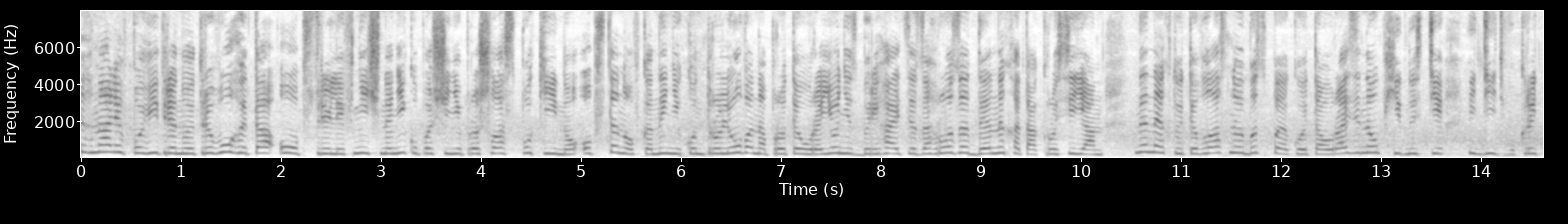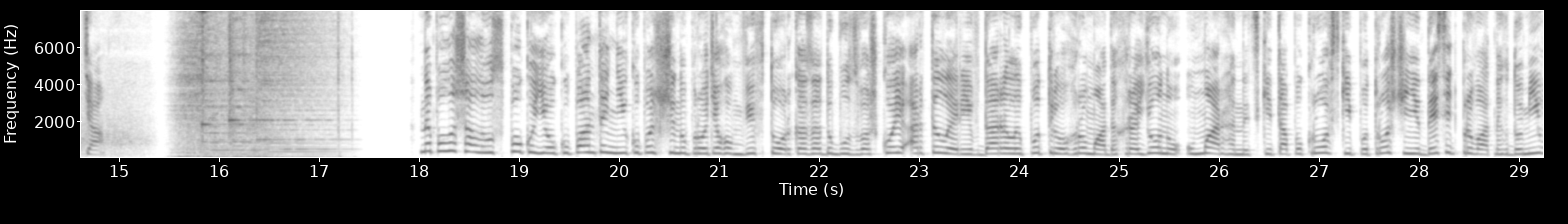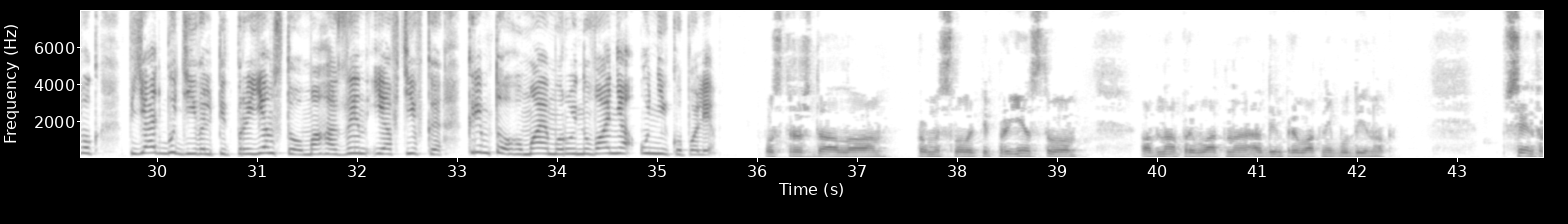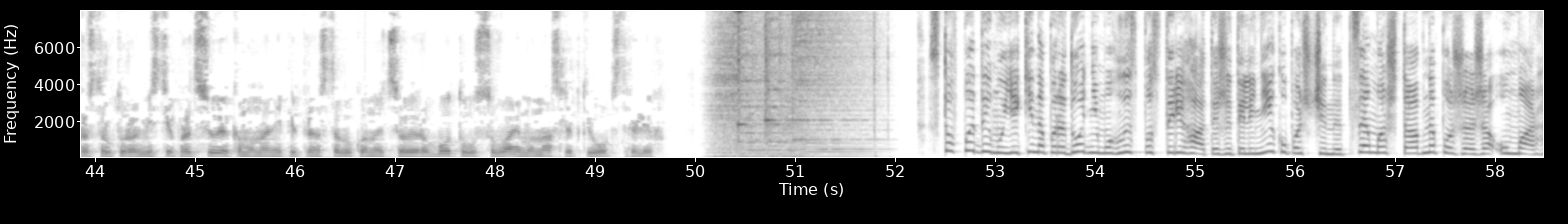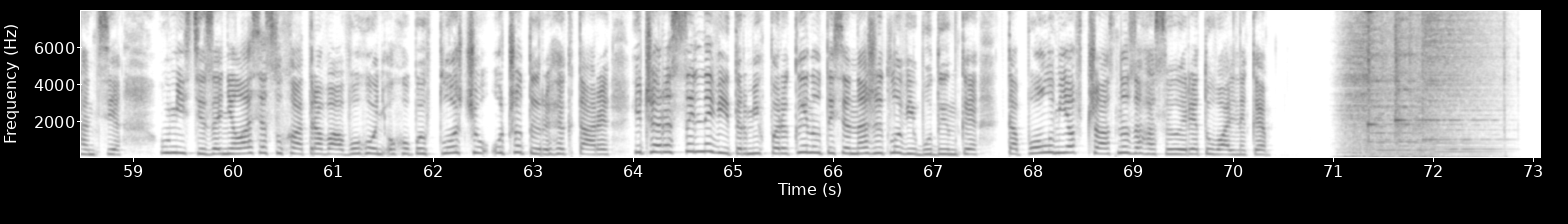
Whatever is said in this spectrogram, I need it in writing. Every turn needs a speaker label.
Speaker 1: сигналів повітряної тривоги та обстрілів ніч на Нікопольщині пройшла спокійно. Обстановка нині контрольована, проте у районі зберігається загроза денних атак росіян. Не нехтуйте власною безпекою та у разі необхідності йдіть в укриття. Не полишали у спокої окупанти Нікопольщину протягом вівторка. За добу з важкої артилерії вдарили по трьох громадах району. У Марганецькій та Покровській потрощені 10 приватних домівок, 5 будівель, підприємство, магазин і автівки. Крім того, маємо руйнування у Нікополі.
Speaker 2: Постраждало промислове підприємство, одна приватна, один приватний будинок. Вся інфраструктура в місті працює, комунальні підприємства виконують свою роботу, усуваємо наслідки обстрілів.
Speaker 1: Стовпи диму, які напередодні могли спостерігати жителі Нікопольщини, це масштабна пожежа у Марганці. У місті зайнялася суха трава. Вогонь охопив площу у 4 гектари і через сильний вітер міг перекинутися на житлові будинки. Та полум'я вчасно загасили рятувальники.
